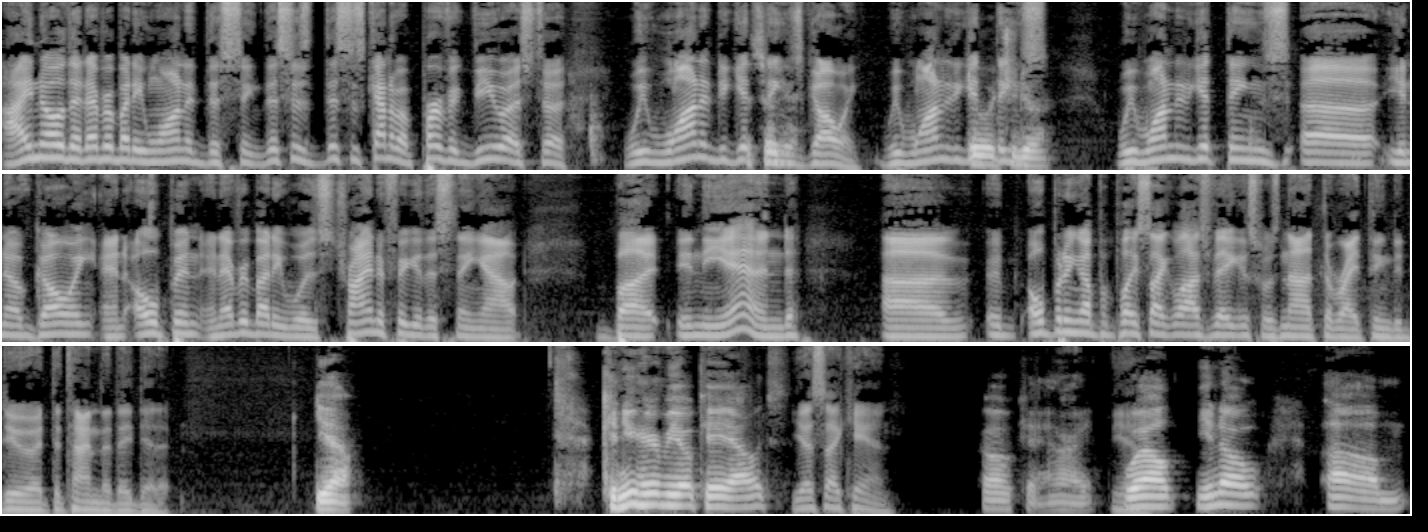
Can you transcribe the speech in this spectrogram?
I know that everybody wanted this thing. This is this is kind of a perfect view as to we wanted to get So- things going. We wanted to get things. We wanted to get things, uh, you know, going and open, and everybody was trying to figure this thing out. But in the end, uh, opening up a place like Las Vegas was not the right thing to do at the time that they did it. yeah. Can you hear me okay, Alex? Yes, I can. Okay, all right. Yeah. Well, you know, um,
